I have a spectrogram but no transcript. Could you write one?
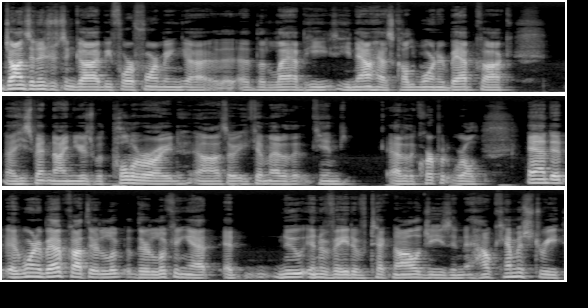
John's an interesting guy. Before forming uh, the lab he he now has called Warner Babcock, uh, he spent nine years with Polaroid, uh, so he came out of the came out of the corporate world. And at, at Warner Babcock, they're look they're looking at at new innovative technologies and how chemistry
